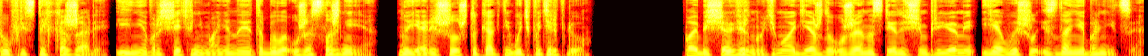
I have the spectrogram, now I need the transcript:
Туфли слегка жали, и не обращать внимания на это было уже сложнее, но я решил, что как-нибудь потерплю. Пообещав вернуть ему одежду уже на следующем приеме, я вышел из здания больницы.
